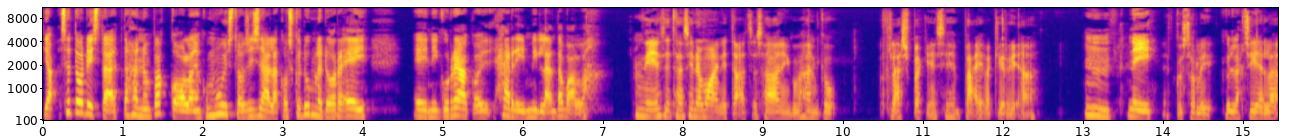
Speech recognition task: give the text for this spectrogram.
Ja se todistaa, että hän on pakko olla jonkun muiston sisällä, koska Dumbledore ei, ei niinku reagoi Harryin millään tavalla. Niin, ja sittenhän siinä mainitaan, että se saa niinku vähän niinku flashbackin siihen päiväkirjaan. Mm, niin. Et kun se oli Kyllä. siellä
